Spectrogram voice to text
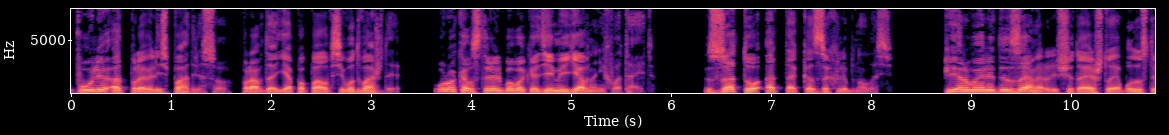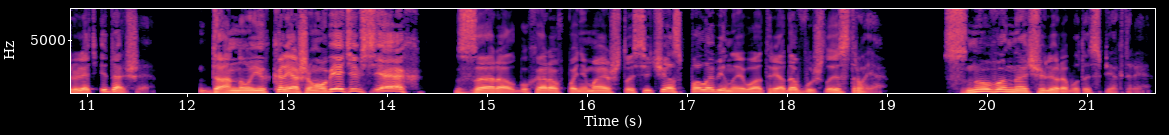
пули отправились по адресу. Правда, я попал всего дважды. Уроков стрельбы в академии явно не хватает. Зато атака захлебнулась. Первые ряды замерли, считая, что я буду стрелять и дальше. «Да ну их к лешим, убейте всех!» — заорал Бухаров, понимая, что сейчас половина его отряда вышла из строя. Снова начали работать спектры.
